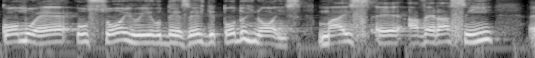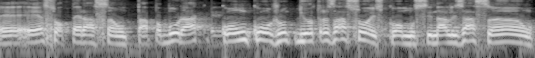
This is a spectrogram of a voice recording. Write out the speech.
como é o sonho e o desejo de todos nós. Mas é, haverá sim é, essa operação tapa-buraco com um conjunto de outras ações, como sinalização,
